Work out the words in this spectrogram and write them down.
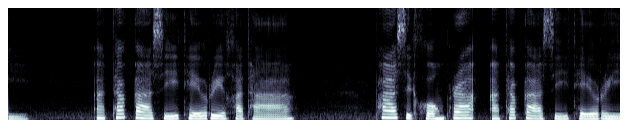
4. อัทกาสีเทรีคาถาภาสิทธิของพระอัทกาสีเทรี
